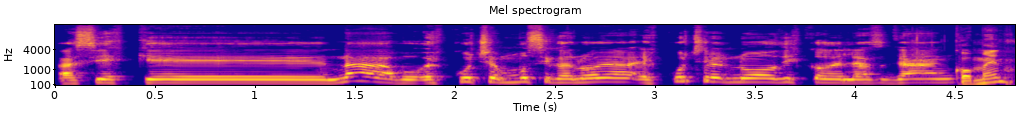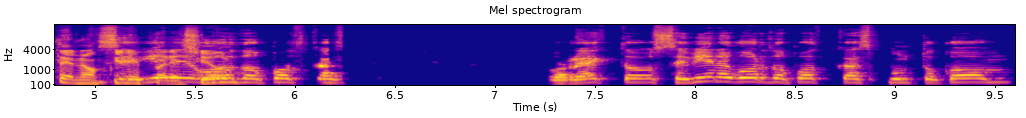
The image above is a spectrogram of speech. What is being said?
así es que, nada, po, escuchen música nueva, escuchen el nuevo disco de Las Gang. Coméntenos qué les pareció. Gordo Podcast. Correcto. Se viene gordopodcast.com,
